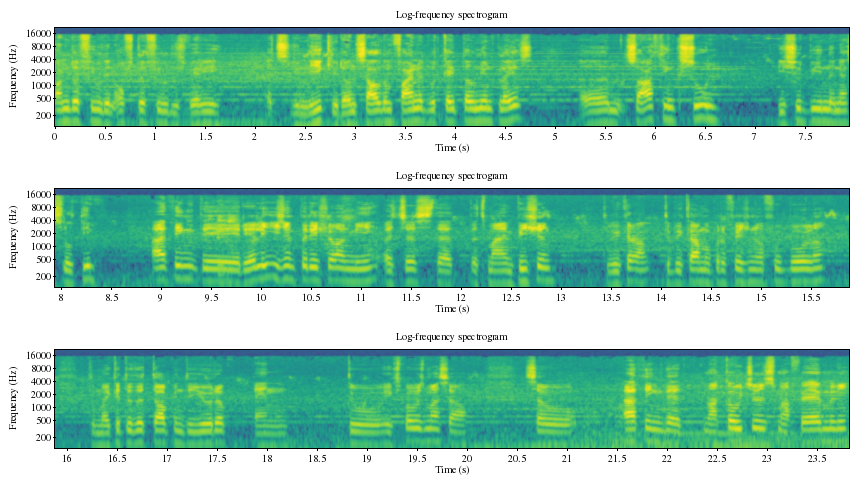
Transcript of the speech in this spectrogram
on the field and off the field is very it's unique. You don't seldom find it with Cape Townian players. Um, so I think soon he should be in the national team. I think there really isn't pressure on me. It's just that it's my ambition to become to become a professional footballer, to make it to the top into Europe, and to expose myself. So I think that my coaches, my family,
